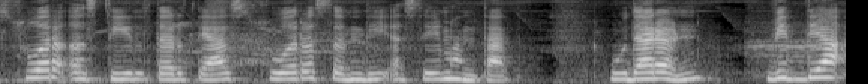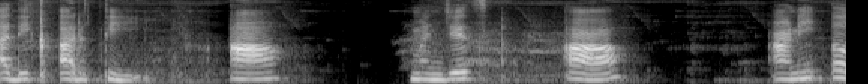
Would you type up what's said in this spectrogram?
स्वर असतील तर त्या स्वरसंधी असे म्हणतात. उदाहरण विद्या अधिक आरती. आ म्हणजेच आ आणि अ.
